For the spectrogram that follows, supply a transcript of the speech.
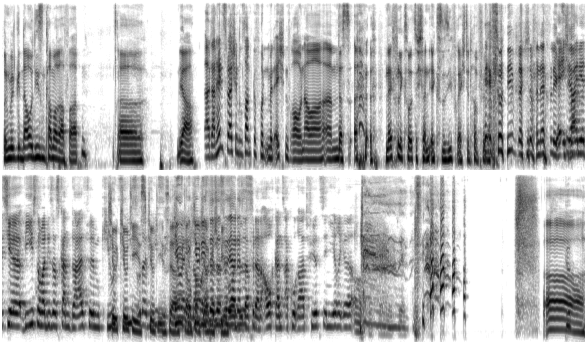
Und mit genau diesen Kamerafahrten. Äh, ja, Äh, dann hätte ich es vielleicht interessant gefunden mit echten Frauen, aber ähm, das äh, Netflix holt sich dann die Exklusivrechte dafür. Exklusivrechte bei Netflix. Ja, ich meine jetzt hier, wie hieß nochmal dieser Skandalfilm Cuties? Cuties, oder Cuties, ja. Cuties, genau. Cuties, Und das ist- ja, das ist- dafür dann auch ganz akkurat 14-Jährige. Oh, Ah, oh,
